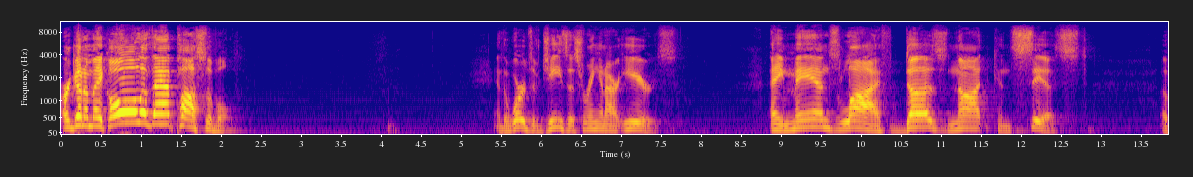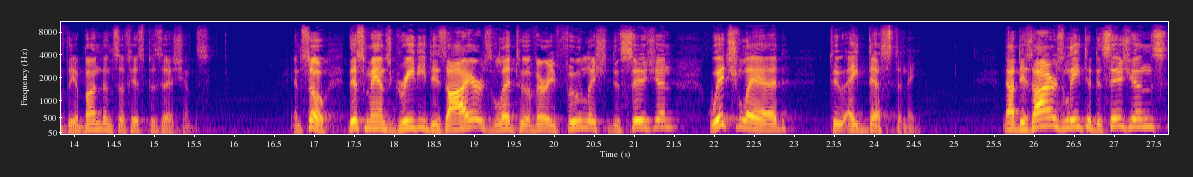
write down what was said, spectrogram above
are going to make all of that possible. And the words of Jesus ring in our ears. A man's life does not consist of the abundance of his possessions. And so, this man's greedy desires led to a very foolish decision, which led to a destiny. Now, desires lead to decisions,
